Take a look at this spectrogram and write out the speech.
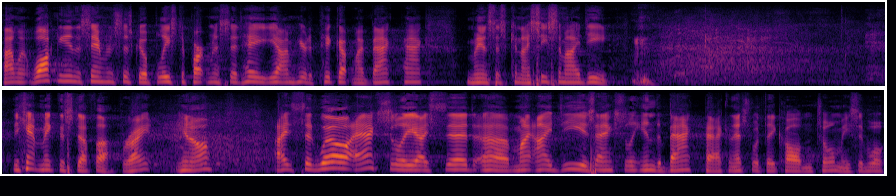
I went walking in the San Francisco Police Department and said, hey, yeah, I'm here to pick up my backpack. The man says, can I see some ID? you can't make this stuff up, right? You know? I said, Well, actually, I said, uh, my ID is actually in the backpack, and that's what they called and told me. He said, Well,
